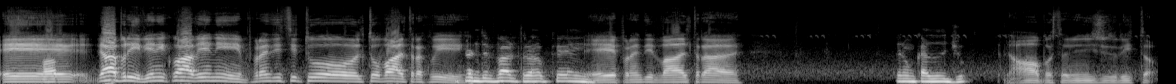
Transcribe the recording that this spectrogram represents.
E Gabri, vieni qua, vieni, prenditi il tuo, il tuo Valtra qui. Prende il Valtra, ok. E prendi il Valtra. per non cado giù. No, basta venire giù dritto.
